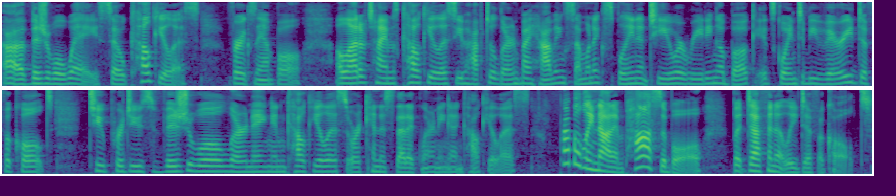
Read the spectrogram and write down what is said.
a visual way. So, calculus, for example, a lot of times calculus you have to learn by having someone explain it to you or reading a book. It's going to be very difficult to produce visual learning in calculus or kinesthetic learning in calculus. Probably not impossible, but definitely difficult.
